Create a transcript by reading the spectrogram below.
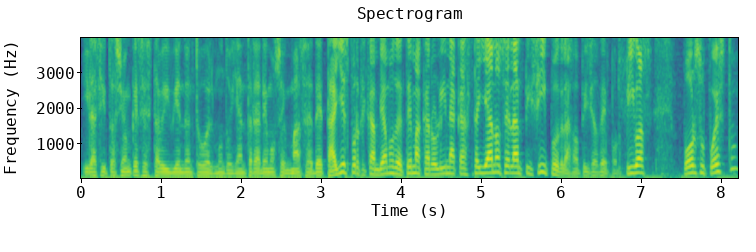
y la situación que se está viviendo en todo el mundo. Ya entraremos en más detalles porque cambiamos de tema. Carolina Castellanos, el anticipo de las noticias deportivas, por supuesto.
